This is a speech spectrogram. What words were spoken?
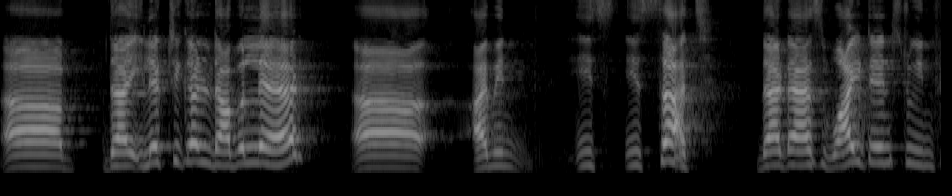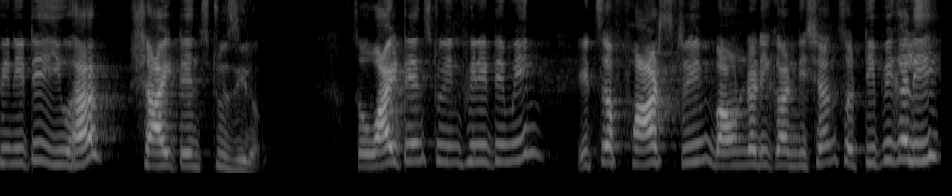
uh, the electrical double layer uh, I mean is, is such that as y tends to infinity you have psi tends to 0. So y tends to infinity mean it is a free stream boundary condition. So typically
